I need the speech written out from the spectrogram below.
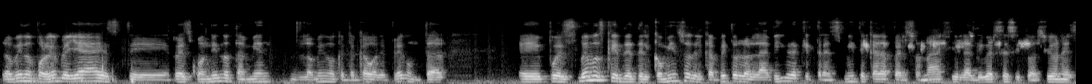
lo mismo, por ejemplo, ya este, respondiendo también lo mismo que te acabo de preguntar, eh, pues vemos que desde el comienzo del capítulo la vibra que transmite cada personaje y las diversas situaciones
